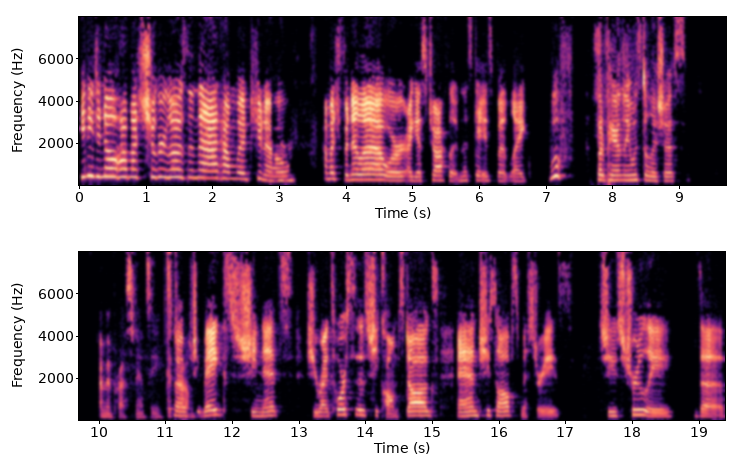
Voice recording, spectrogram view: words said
you need to know how much sugar goes in that, how much, you know, mm-hmm. How much vanilla or I guess chocolate in this case, but like, woof. But apparently it was delicious. I'm impressed, Nancy. Good so job. she bakes, she knits, she rides horses, she calms dogs, and she solves mysteries. She's truly the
